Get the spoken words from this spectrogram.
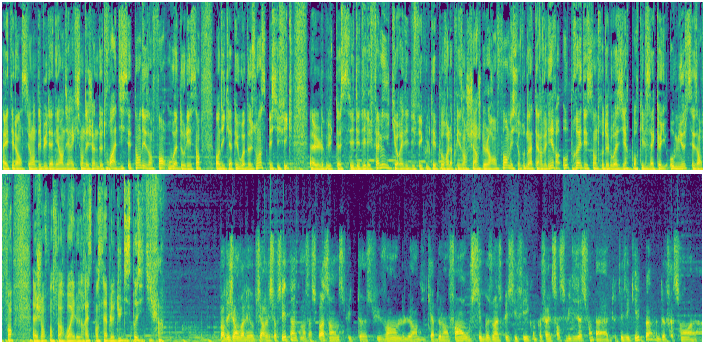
a été lancé en début d'année en direction des jeunes de 3 à 17 ans, des enfants ou adolescents handicapés ou à besoins spécifiques. Le but, c'est d'aider les familles qui auraient des difficultés pour la prise en charge de leur enfant, mais surtout d'intervenir auprès des centres de loisirs pour qu'ils accueillent au mieux ces enfants. Jean-François Roy est le responsable du dispositif. Alors déjà, on va aller observer sur site hein, comment ça se passe. Ensuite, euh, suivant le, handicap de l'enfant ou ses besoins spécifiques, on peut faire une sensibilisation à toutes les équipes de façon à,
